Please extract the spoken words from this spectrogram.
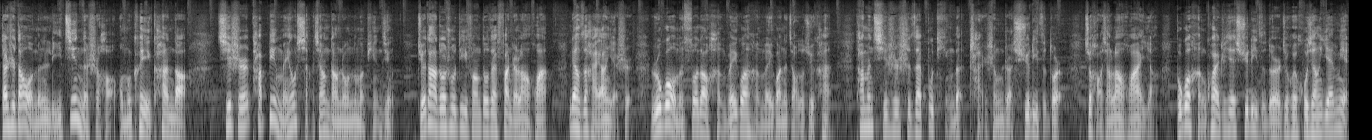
但是当我们离近的时候，我们可以看到，其实它并没有想象当中那么平静，绝大多数地方都在泛着浪花。量子海洋也是，如果我们缩到很微观、很微观的角度去看，它们其实是在不停地产生着虚粒子对儿，就好像浪花一样。不过很快这些虚粒子对儿就会互相湮灭，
